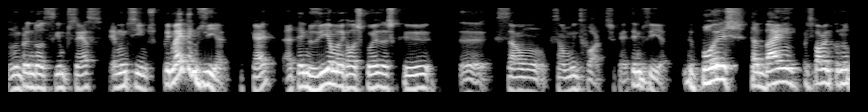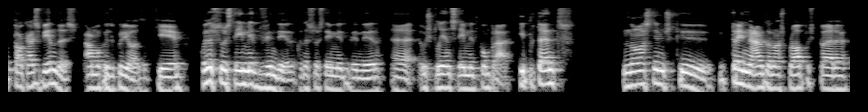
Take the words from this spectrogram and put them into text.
um empreendedor de seguir um processo é muito simples. Primeiro, teimosia. Okay? A teimosia é uma daquelas coisas que, uh, que, são, que são muito fortes. Okay? Teimosia. Depois, também, principalmente quando toca às vendas, há uma coisa curiosa, que é quando as pessoas têm medo de vender, quando as pessoas têm medo de vender, uh, os clientes têm medo de comprar. E, portanto, nós temos que treinar-nos a nós próprios para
